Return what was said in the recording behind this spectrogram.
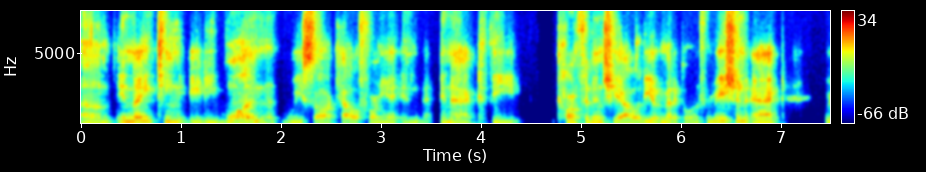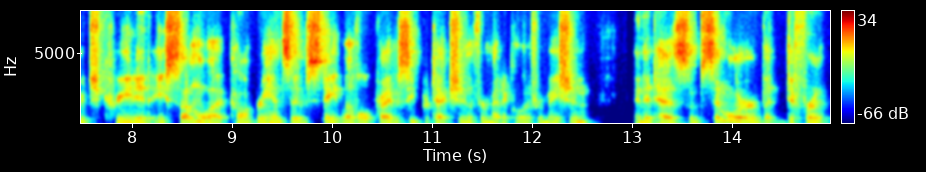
Um, in 1981, we saw California in, enact the Confidentiality of Medical Information Act, which created a somewhat comprehensive state level privacy protection for medical information and it has some similar but different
